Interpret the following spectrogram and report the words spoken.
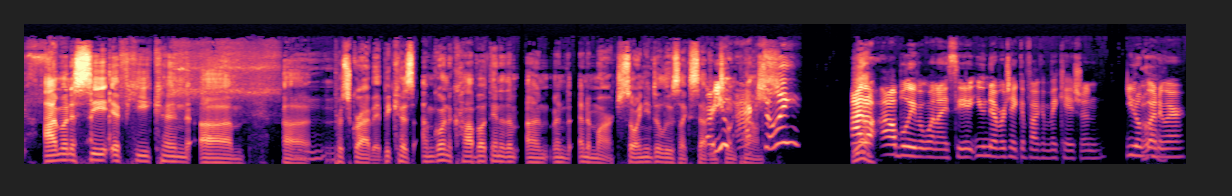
I'm going to see if he can um, uh, Mm. prescribe it because I'm going to Cabo at the end of the um, end of March, so I need to lose like Are seventeen you pounds. actually? I Yeah. don't, I'll believe it when I see it. You never take a fucking vacation. You don't go Oh. anywhere.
